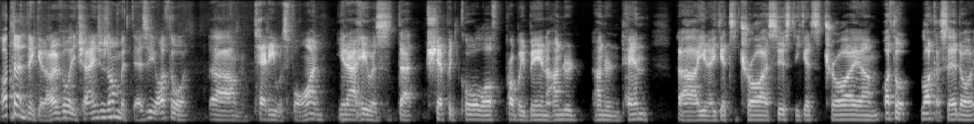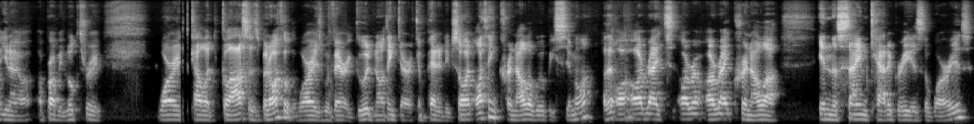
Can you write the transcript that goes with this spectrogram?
I don't think it overly changes. I'm with Desi. I thought um, Teddy was fine. You know, he was that Shepherd call off, probably being 100, 110. Uh, you know, he gets a try assist, he gets a try. Um, I thought, like I said, I you know, I probably looked through Warriors coloured glasses, but I thought the Warriors were very good, and I think they're a competitive side. I think Cronulla will be similar. I, I, I rate I, I rate Cronulla in the same category as the Warriors.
